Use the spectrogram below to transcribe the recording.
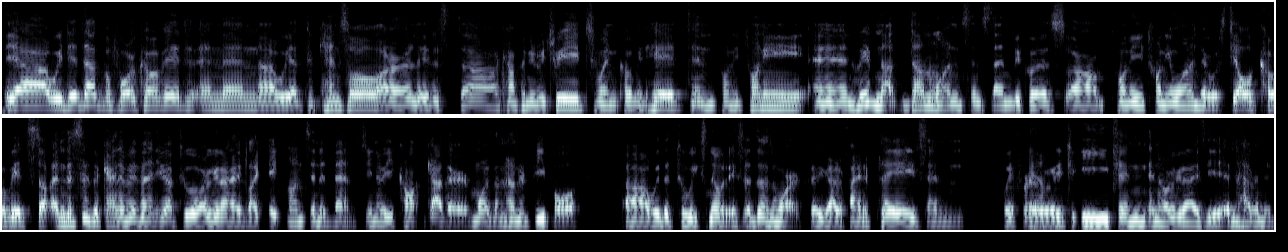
Yeah, we did that before COVID, and then uh, we had to cancel our latest uh, company retreat when COVID hit in 2020, and we have not done one since then because um, 2021 there was still COVID stuff, and this is the kind of event you have to organize like eight months in advance. You know, you can't gather more than 100 people uh, with a two weeks notice. That doesn't work. You got to find a place and wait for yeah. everybody to eat and, and organize the and have an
